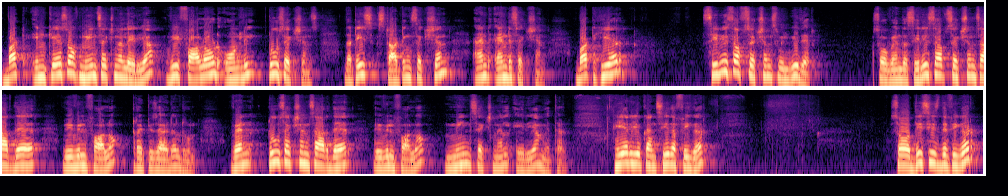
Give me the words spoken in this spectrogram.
but in case of mean sectional area we followed only two sections that is starting section and end section. But here series of sections will be there. So when the series of sections are there we will follow trapezoidal rule. When two sections are there we will follow mean sectional area method. Here you can see the figure. So this is the figure.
